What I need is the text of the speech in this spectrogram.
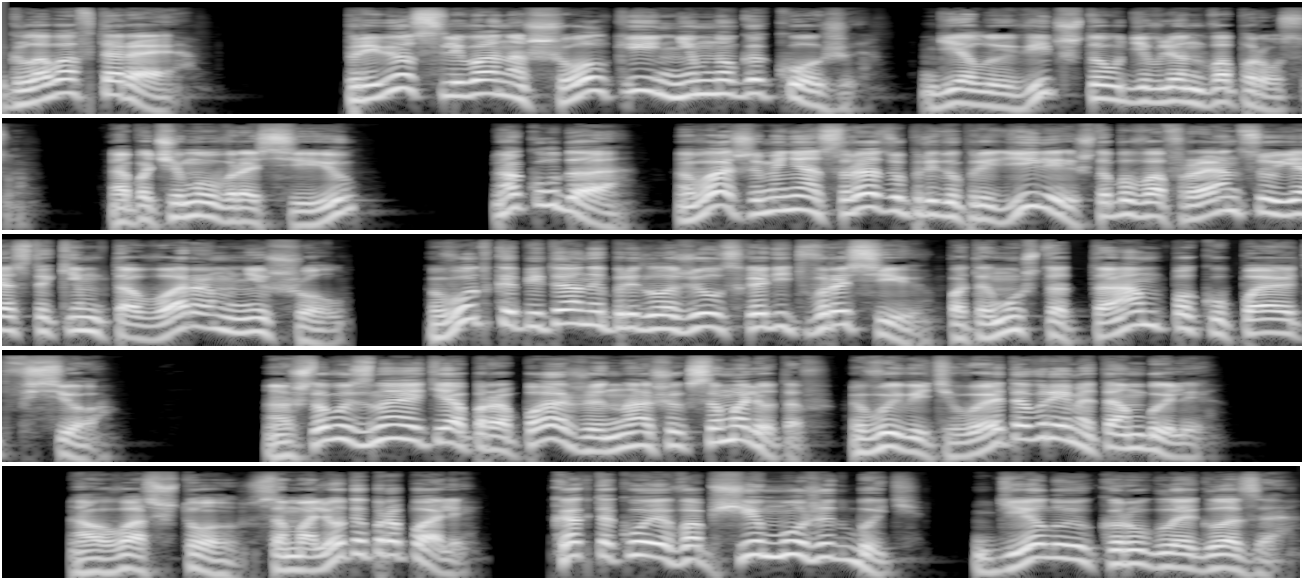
Глава вторая. Привез с Ливана шелк и немного кожи. Делаю вид, что удивлен вопросу. А почему в Россию? А куда? Ваши меня сразу предупредили, чтобы во Францию я с таким товаром не шел. Вот капитан и предложил сходить в Россию, потому что там покупают все. А что вы знаете о пропаже наших самолетов? Вы ведь в это время там были. А у вас что, самолеты пропали? Как такое вообще может быть? Делаю круглые глаза.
